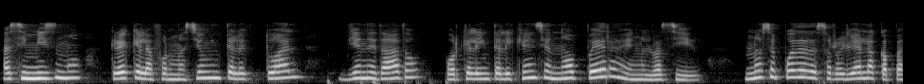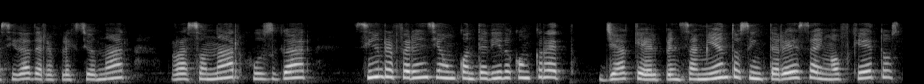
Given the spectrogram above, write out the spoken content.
Asimismo, cree que la formación intelectual viene dado porque la inteligencia no opera en el vacío. No se puede desarrollar la capacidad de reflexionar, razonar, juzgar, sin referencia a un contenido concreto, ya que el pensamiento se interesa en objetos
